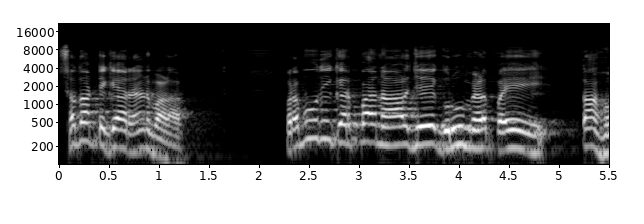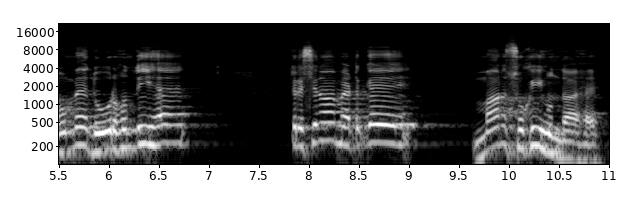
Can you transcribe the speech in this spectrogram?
ਸਦਾ ਟਿਕਿਆ ਰਹਿਣ ਵਾਲਾ। ਪ੍ਰਭੂ ਦੀ ਕਿਰਪਾ ਨਾਲ ਜੇ ਗੁਰੂ ਮਿਲ ਪਏ, ਤਾਂ ਹਉਮੈ ਦੂਰ ਹੁੰਦੀ ਹੈ। ਤ੍ਰਿਸ਼ਨਾ ਮਿਟ ਕੇ ਮਨ ਸੁਖੀ ਹੁੰਦਾ ਹੈ।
